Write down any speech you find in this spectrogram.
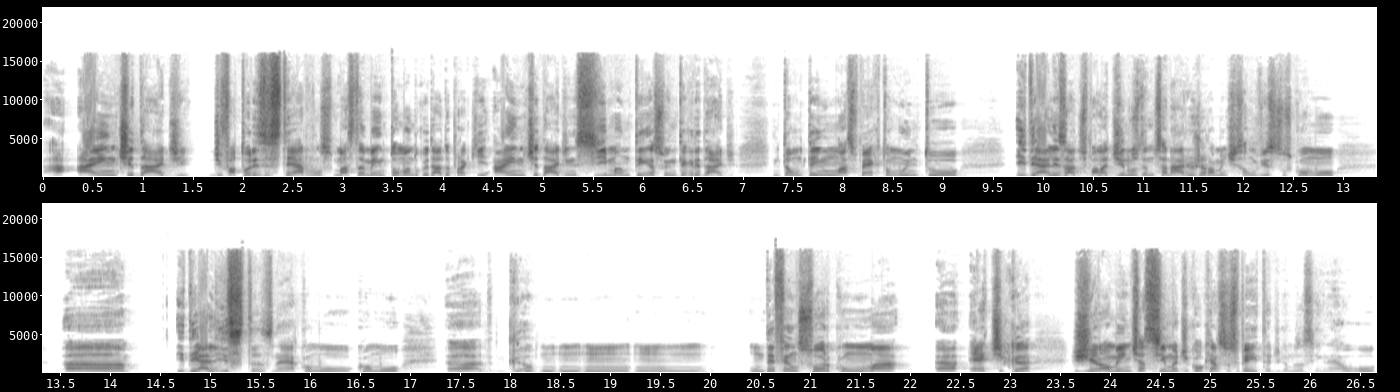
a, a entidade de fatores externos, mas também tomando cuidado para que a entidade em si mantenha sua integridade. Então tem um aspecto muito idealizado. Os paladinos dentro do cenário geralmente são vistos como uh, idealistas, né? como, como uh, um, um, um, um, defensor com uma uh, ética geralmente acima de qualquer suspeita, digamos assim. Né? O,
